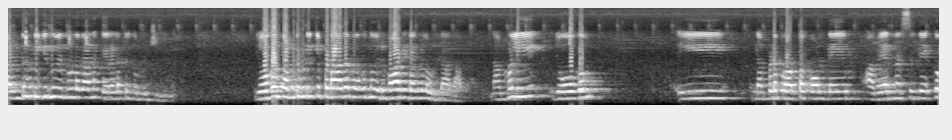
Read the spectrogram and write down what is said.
കണ്ടുപിടിക്കുന്നു എന്നുള്ളതാണ് കേരളത്തിൽ നമ്മൾ ചെയ്യുന്നത്. രോഗം കണ്ടുപിടിക്കപ്പെടാതെ പോകുന്ന ഒരുപാട് ഇടങ്ങൾ ഉണ്ടാകാം. നമ്മൾ ഈ രോഗം ഈ നമ്മുടെ പ്രോട്ടോക്കോളിന്റെയും അവയർനെസ്സിന്റെ ഒക്കെ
